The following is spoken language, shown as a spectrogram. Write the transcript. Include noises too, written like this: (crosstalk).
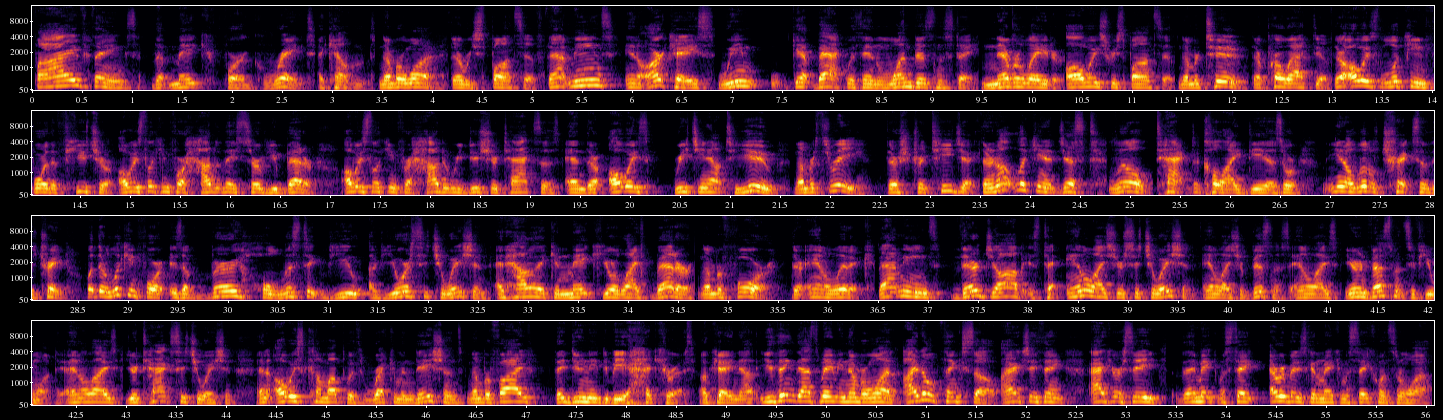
Five things that make for a great accountant. Number one, they're responsive. That means in our case, we get back within one business day, never later, always responsive. Number two, they're proactive. They're always looking for the future, always looking for how do they serve you better, always looking for how to reduce your taxes, and they're always reaching out to you. Number three, they're strategic. They're not looking at just little tactical ideas or, you know, little tricks of the trade. What they're looking for is a very holistic view of your situation and how they can make your life better. Number four, they're analytic. That means their job is to analyze your situation, analyze your business, analyze your investments if you want, analyze your tax situation, and always come up with recommendations. Number five, they do need to be (laughs) accurate. Okay, now you think that's maybe number one. I don't think so. I actually think accuracy, they make mistake. Everybody's gonna make a mistake once in a while.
